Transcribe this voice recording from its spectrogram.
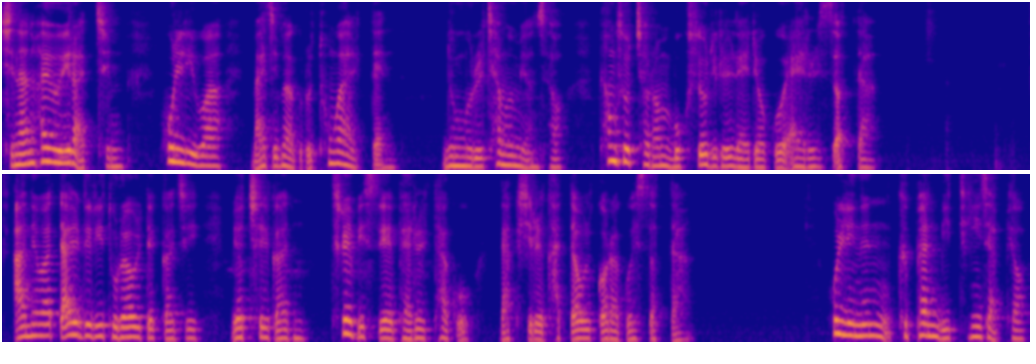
지난 화요일 아침 홀리와 마지막으로 통화할 땐 눈물을 참으면서 평소처럼 목소리를 내려고 애를 썼다. 아내와 딸들이 돌아올 때까지 며칠간 트레비스의 배를 타고 낚시를 갔다 올 거라고 했었다. 홀리는 급한 미팅이 잡혀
